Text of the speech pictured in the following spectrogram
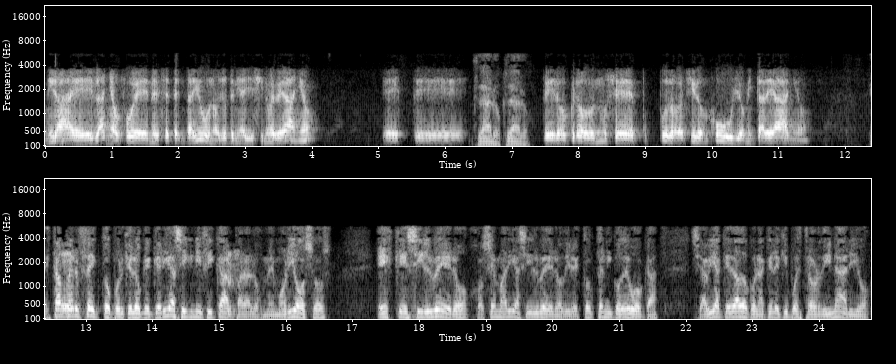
Mira, el año fue en el 71, yo tenía 19 años. Este, claro, claro. Pero creo, no sé, pudo haber sido en julio, mitad de año. Está eh, perfecto porque lo que quería significar para los memoriosos es que Silvero, José María Silvero, director técnico de Boca, se había quedado con aquel equipo extraordinario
